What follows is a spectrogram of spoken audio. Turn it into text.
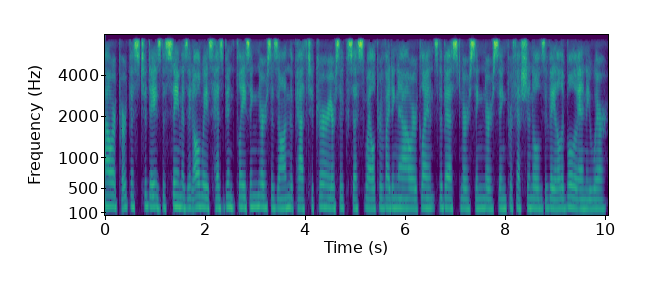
Our purpose today is the same as it always has been placing nurses on the path to career success while providing our clients the best nursing nursing professionals available anywhere.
